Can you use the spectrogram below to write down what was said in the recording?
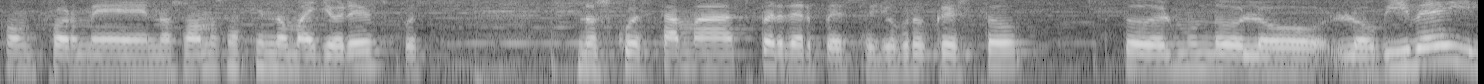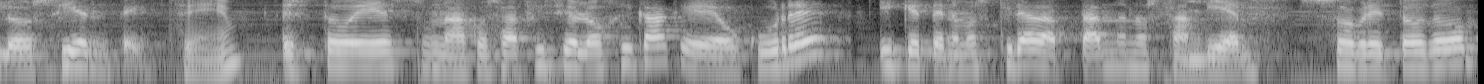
conforme nos vamos haciendo mayores, pues nos cuesta más perder peso. Yo creo que esto todo el mundo lo, lo vive y lo siente. Sí. Esto es una cosa fisiológica que ocurre y que tenemos que ir adaptándonos también. Sobre todo,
